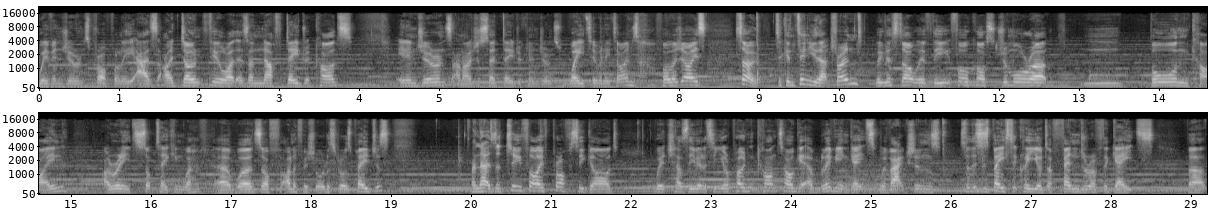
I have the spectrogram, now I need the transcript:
with endurance properly as I don't feel like there's enough Daedric cards in endurance and I just said Daedric endurance way too many times, I apologise. So, to continue that trend, we're going to start with the 4-cost Dremora Bornkine. I really need to stop taking uh, words off unofficial Elder Scrolls pages. And that is a 2-5 Prophecy Guard, which has the ability your opponent can't target Oblivion Gates with actions. So this is basically your Defender of the Gates, but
